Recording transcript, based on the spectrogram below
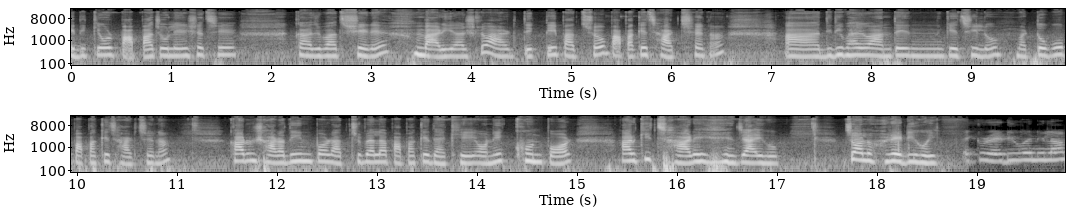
এদিকে ওর পাপা চলে এসেছে কাজ বাজ সেরে, বাড়ি আসলো। আর দেখতেই পাচ্ছ, পাপাকে ছাড়ছে না। দিদিভাইও আনতে গেছিল, বাট তবুও পাপাকে ছাড়ছে না। কারণ সারাদিন পর রাত্রিবেলা পাপাকে দেখে অনেকক্ষণ পর আর কি ছাড়ে, যাই হোক। চলো রেডি হই। একটু রেডি হয়ে নিলাম,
